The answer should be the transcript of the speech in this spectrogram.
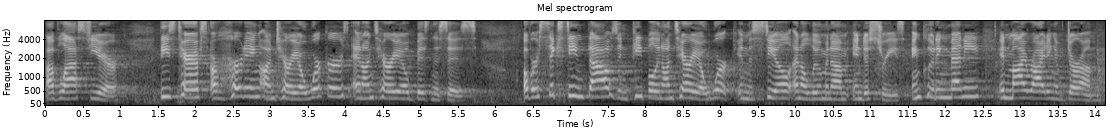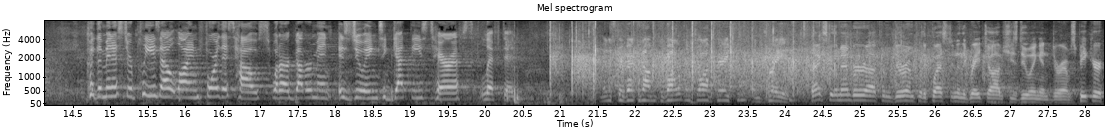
of last year. These tariffs are hurting Ontario workers and Ontario businesses. Over 16,000 people in Ontario work in the steel and aluminum industries, including many in my riding of Durham. Could the minister please outline for this House what our government is doing to get these tariffs lifted? Minister of Economic Development, Job Creation and Trade. Thanks to the member uh, from Durham for the question and the great job she's doing in Durham. Speaker,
